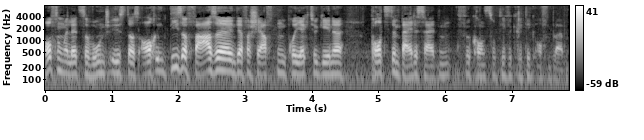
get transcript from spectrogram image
Hoffnung, mein letzter Wunsch ist, dass auch in dieser Phase, in der verschärften Projekthygiene, trotzdem beide Seiten für konstruktive Kritik offen bleiben.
